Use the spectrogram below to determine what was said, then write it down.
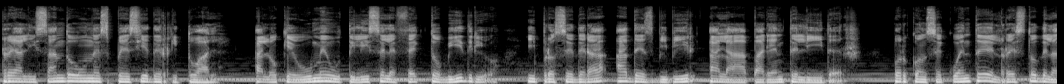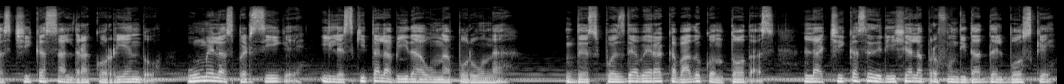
realizando una especie de ritual, a lo que Ume utiliza el efecto vidrio y procederá a desvivir a la aparente líder. Por consecuente, el resto de las chicas saldrá corriendo. Ume las persigue y les quita la vida una por una. Después de haber acabado con todas, la chica se dirige a la profundidad del bosque,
